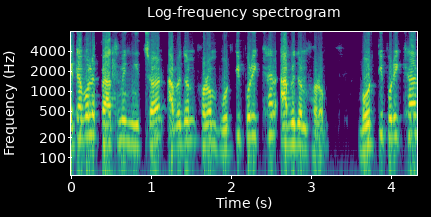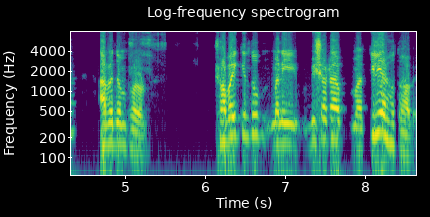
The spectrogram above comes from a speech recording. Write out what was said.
এটা বলে প্রাথমিক নিশ্চয়ন আবেদন ফর্ম, ভর্তি পরীক্ষার আবেদন ফর্ম। ভর্তি পরীক্ষার আবেদন ফর্ম। সবাই কিন্তু মানে বিষয়টা ক্লিয়ার হতে হবে।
